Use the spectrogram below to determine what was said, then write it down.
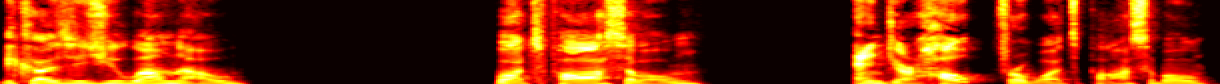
Because as you well know, what's possible and your hope for what's possible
